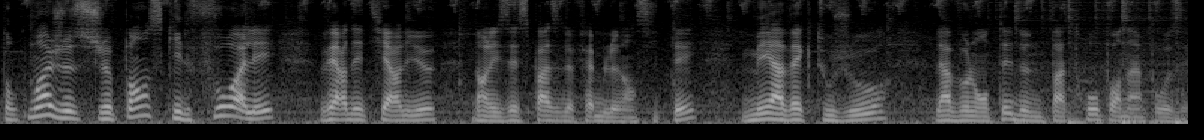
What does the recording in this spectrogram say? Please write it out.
Donc moi, je, je pense qu'il faut aller vers des tiers-lieux dans les espaces de faible densité, mais avec toujours la volonté de ne pas trop en imposer.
